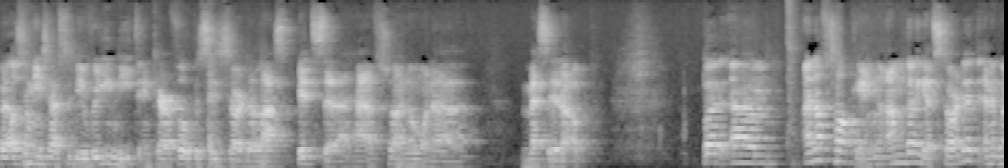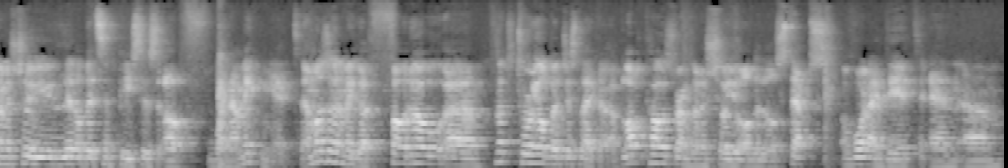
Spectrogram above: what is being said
But it also means I have to be really neat and careful because these are the last bits that I have, so I don't want to mess it up. But um, enough talking, I'm gonna get started and I'm gonna show you little bits and pieces of when I'm making it. I'm also gonna make a photo, uh, not tutorial, but just like a blog post where I'm gonna show you all the little steps of what I did and um,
